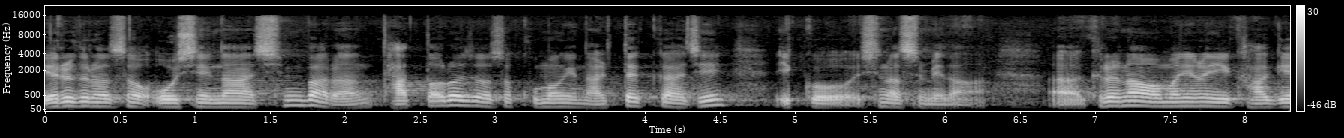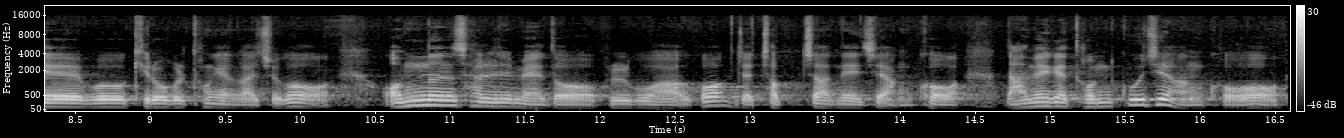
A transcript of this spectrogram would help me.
예를 들어서 옷이나 신발은 다 떨어져서 구멍이 날 때까지 입고 신었습니다. 아, 그러나 어머니는 이 가계부 기록을 통해 가지고 없는 살림에도 불구하고 이제 적자 내지 않고 남에게 돈 꾸지 않고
